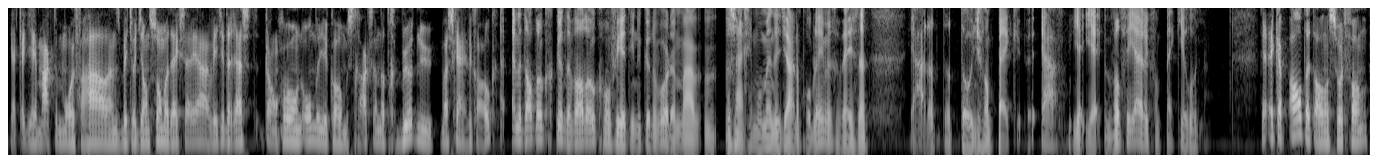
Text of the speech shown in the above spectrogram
ja, kijk, jij maakt een mooi verhaal. En dat is een beetje wat Jan Sommerdijk zei. Ja, weet je, de rest kan gewoon onder je komen straks. En dat gebeurt nu waarschijnlijk ook. En het had ook gekund. We hadden ook gewoon veertiende kunnen worden. Maar we- zijn geen moment dit jaar de problemen geweest. En ja, dat, dat toontje van Peck. eh, Ja, jij- wat vind jij eigenlijk van Peck, Jeroen? Ik heb altijd al een soort van...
